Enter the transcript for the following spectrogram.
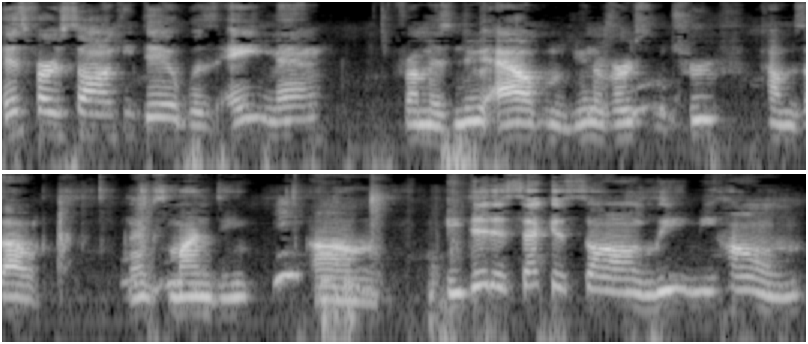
his first song he did was Amen from his new album Universal Truth comes out next Monday. Um, he did his second song, Lead Me Home.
